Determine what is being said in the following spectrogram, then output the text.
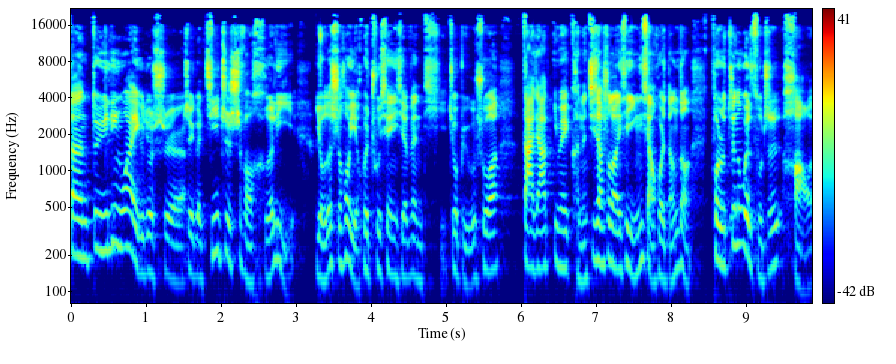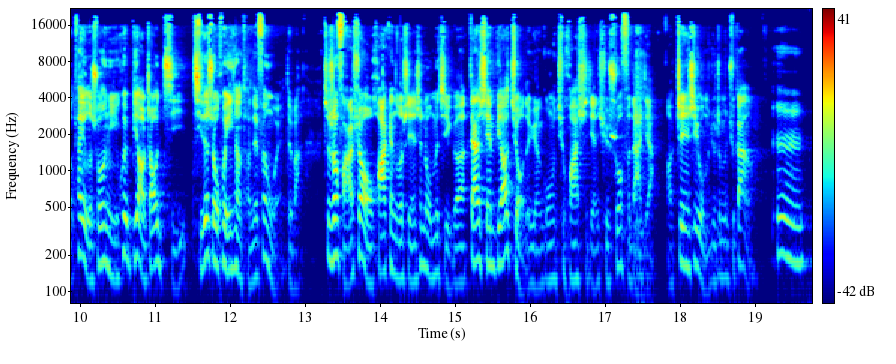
但对于另外一个，就是这个机制是否合理，有的时候也会出现一些问题。就比如说，大家因为可能绩效受到一些影响，或者等等，或者真的为了组织好，他有的时候你会比较着急，急的时候会影响团队氛围，对吧？这时候反而需要我花更多时间，甚至我们几个待的时间比较久的员工去花时间去说服大家啊，这件事情我们就这么去干了。嗯。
